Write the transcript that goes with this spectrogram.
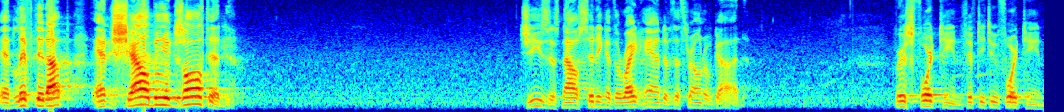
and lifted up and shall be exalted. Jesus now sitting at the right hand of the throne of God. Verse 14, 52 14.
